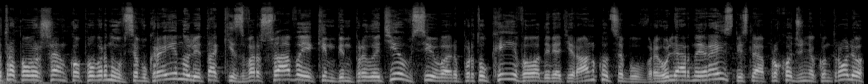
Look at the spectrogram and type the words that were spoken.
Петро Порошенко повернувся в Україну. Літак із Варшави, яким він прилетів, сів в аеропорту Києва о 9 ранку. Це був регулярний рейс. Після проходження контролю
